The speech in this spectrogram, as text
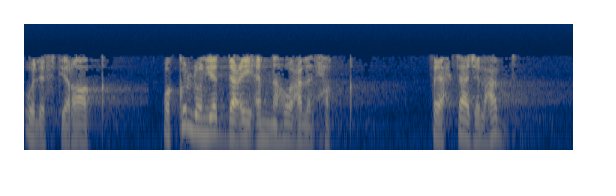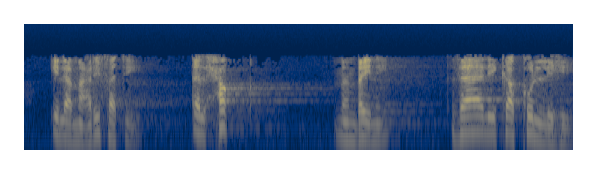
والافتراق وكل يدعي أنه على الحق فيحتاج العبد إلى معرفة الحق من بين ذلك كله.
